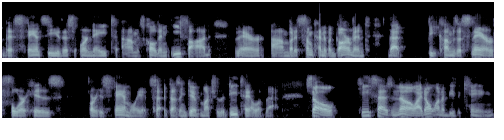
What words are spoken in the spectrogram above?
this fancy, this ornate. Um, it's called an ephod there, um, but it's some kind of a garment that becomes a snare for his for his family. It, it doesn't give much of the detail of that. So he says, "No, I don't want to be the king."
